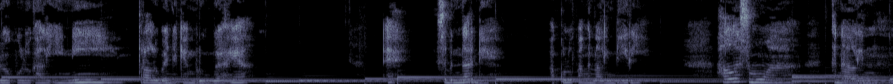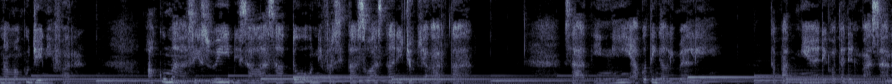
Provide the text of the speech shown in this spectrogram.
2020 kali ini terlalu banyak yang berubah ya. Eh, sebentar deh. Aku lupa ngenalin diri. Halo semua, kenalin namaku Jennifer. Aku mahasiswi di salah satu universitas swasta di Yogyakarta. Saat ini aku tinggal di Bali, tepatnya di kota Denpasar.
